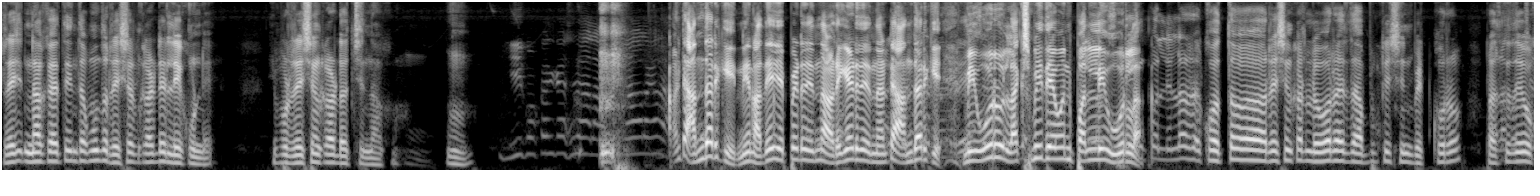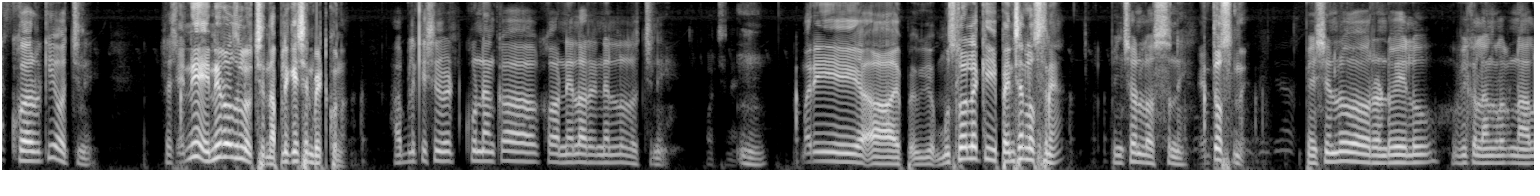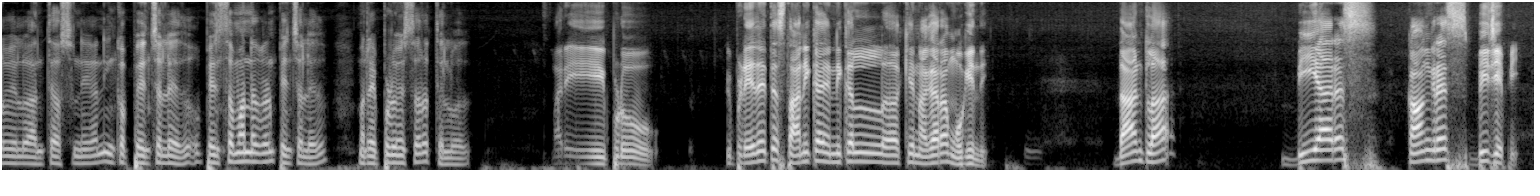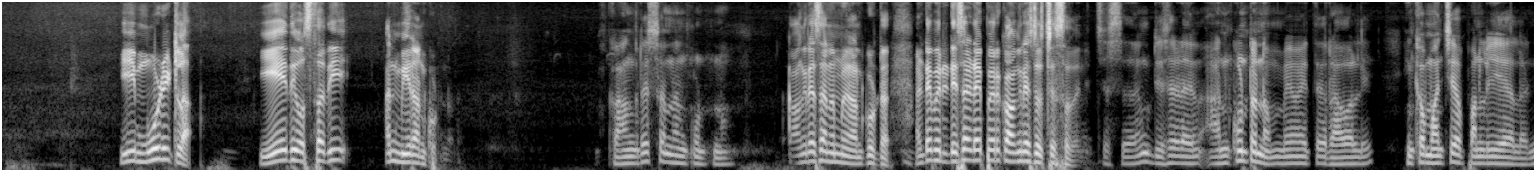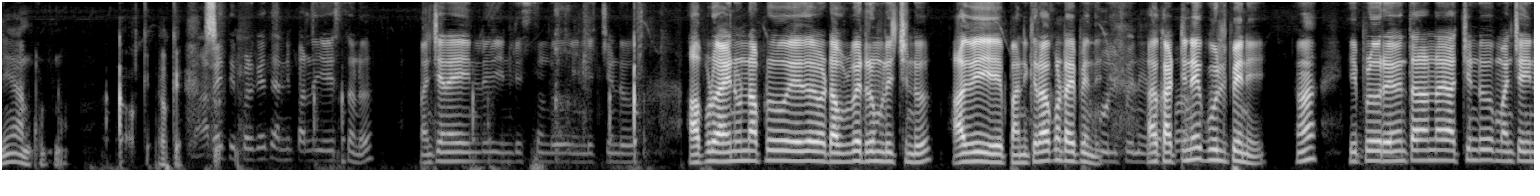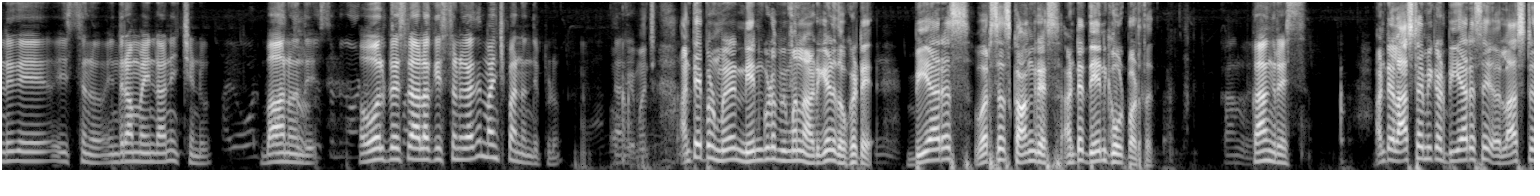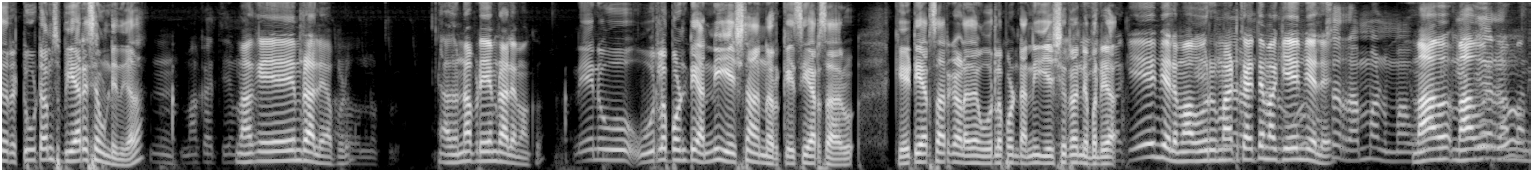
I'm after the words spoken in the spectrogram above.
రే నాకైతే ఇంతకుముందు రేషన్ కార్డే లేకుండే. ఇప్పుడు రేషన్ కార్డు వచ్చింది నాకు. ఉం. అంటే అందరికీ నేను అదే చెప్పేది ఏందో అడిగేది ఏంటంటే అందరికీ. మీ ఊరు లక్ష్మీదేవన్ పల్లి ఊర్లో. పల్లిలో కొత్త రేషన్ కార్డులు ఎవరైతే అప్లికేషన్ పెట్టుకోరో ప్రతి ఒక్కరికి వచ్చినాయి. రేషన్ ఎన్ని ఎన్ని రోజులు వచ్చింది అప్లికేషన్ పెట్టుకున్నా? అప్లికేషన్ పెట్టుకున్నాక ఒక నెల రెండు నెలలు వచ్చినాయి. ఉం. మరి ముసలోళ్ళకి పెన్షన్లు వస్తున్నాయా? పింఛన్లు వస్తున్నాయి. ఎంత వస్తుంది పెన్షన్లు రెండు వేలు వికలాంగులకు నాలుగు వేలు అంతే వస్తున్నాయి కానీ ఇంకా పెంచలేదు. పెంచుతామన్నారు కానీ పెంచలేదు. మరి ఎప్పుడు పెంచుతారో తెలియదు మరి ఇప్పుడు ఇప్పుడు ఏదైతే స్థానిక ఎన్నికలకి నగరం మోగింది దాంట్లో బీఆర్ఎస్ కాంగ్రెస్ బీజేపీ ఈ మూడిట్ల ఏది వస్తుంది అని మీరు అనుకుంటున్నారు? కాంగ్రెస్ అని అనుకుంటున్నాం. కాంగ్రెస్ అని మీరు అనుకుంటున్నారు అంటే మీరు డిసైడ్ అయిపోయారు కాంగ్రెస్ వచ్చేస్తుందని. చేస్తుందని డిసైడ్ అయి అనుకుంటున్నాం. మేమైతే రావాలి. ఇంకా మంచిగా పనులు చేయాలని అనుకుంటున్నాం. Okay okay. అయితే ఇప్పటికైతే అన్ని పనులు చేస్తుండు. మంచిగానే ఇండ్లు ఇండ్లు ఇస్తుండు ఇండ్లు ఇచ్చిండు. అప్పుడు ఆయన ఉన్నప్పుడు ఏదో డబుల్ బెడ్రూమ్లు ఇచ్చిండు. అవి పనికి రాకుండా అయిపోయింది. అవి కట్టినే కూలిపోయినాయి. ఆ? ఇప్పుడు రేవంత్ అన్న వచ్చిండు మంచిగా ఇండ్లు ఇస్తుండు ఇందిరమ్మ ఇండ్లు అని ఇచ్చిండు. బాగానే ఉంది ఓల్డ్ ప్లేస్లో వాళ్ళకి ఇస్తుండు కదా మంచి పని ఉంది ఇప్పుడు. ఓకే మంచి. అంటే ఇప్పుడు నేను కూడా మిమ్మల్ని అడిగేది ఒకటే. బీఆర్ఎస్ వర్సెస్ కాంగ్రెస్ అంటే దేనికి ఓటు పడుతుంది? కాంగ్రెస్. అంటే లాస్ట్ టైం ఇక్కడ బీఆర్ఎస్ లాస్ట్ టూ టర్మ్స్ బీఆర్ఎస్ఏ ఉండింది కదా? మాకు ఏం రాలే అప్పుడు. అది ఉన్నప్పుడు ఏం రాలే మాకు. నేను ఊర్ల పొంటి అన్నీ చేసినా అన్నారు కేసీఆర్ సారు. కేటీఆర్ సార్ కాడ ఊర్ల పొంటి అన్నీ చేసిర్రు అని మరి మాకు ఏం చేయలే మా ఊరు మటుకైతే మాకు ఏం చేయలే. రమ్మను మా మా ఊరు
